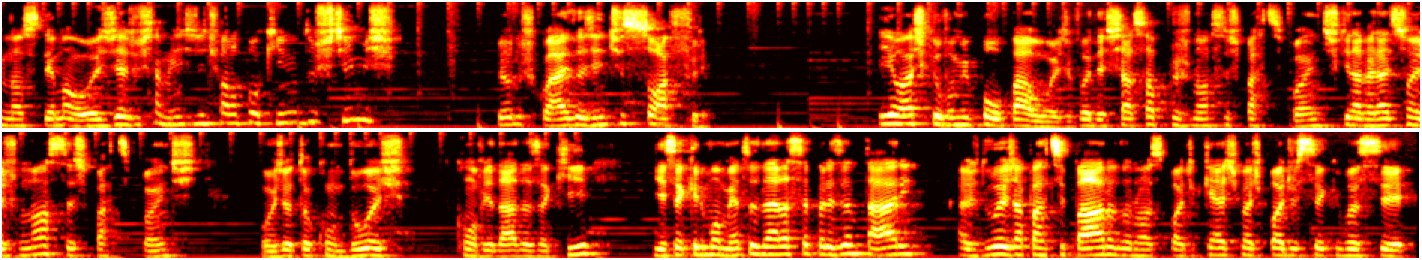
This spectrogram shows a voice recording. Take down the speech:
O nosso tema hoje é justamente a gente falar um pouquinho dos times pelos quais a gente sofre. E eu acho que eu vou me poupar hoje. Eu vou deixar só para os nossos participantes, que na verdade são as nossas participantes. Hoje eu estou com duas convidadas aqui. E esse é aquele momento delas se apresentarem. As duas já participaram do nosso podcast, mas pode ser que você,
